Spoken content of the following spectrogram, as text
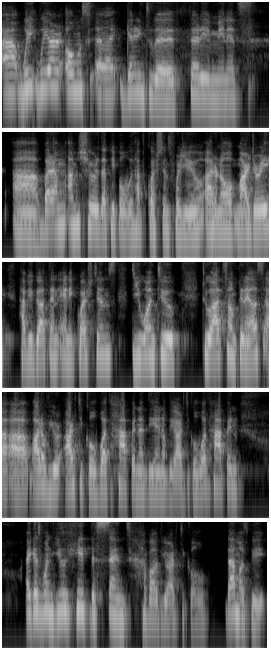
uh, we we are almost uh, getting into the 30 minutes, uh, but I'm I'm sure that people will have questions for you. I don't know, Marjorie, have you gotten any questions? Do you want to to add something else uh, uh, out of your article? What happened at the end of the article? What happened? I guess when you hit the send about your article, that must be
